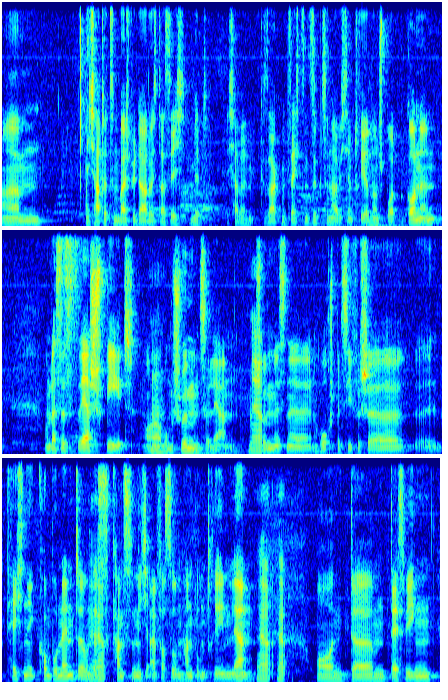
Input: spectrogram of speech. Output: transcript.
Ähm, ich hatte zum Beispiel dadurch, dass ich mit ich habe gesagt, mit 16, 17 habe ich den Triathlonsport begonnen. Und das ist sehr spät, äh, mhm. um Schwimmen zu lernen. Ja. Schwimmen ist eine hochspezifische äh, Technikkomponente und ja. das kannst du nicht einfach so im Handumdrehen lernen. Ja, und ähm, deswegen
